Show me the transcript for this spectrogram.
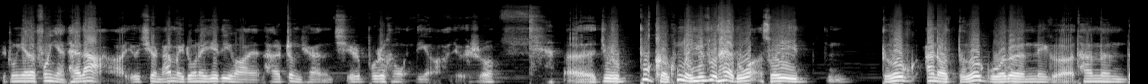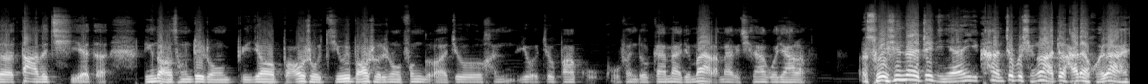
这中间的风险太大啊，尤其是南美洲那些地方，它的政权其实不是很稳定啊，就是说，呃，就是不可控的因素太多，所以嗯。德按照德国的那个他们的大的企业的领导层这种比较保守、极为保守的这种风格，就很有就把股股份都该卖就卖了，卖给其他国家了。所以现在这几年一看，这不行啊，这还得回来，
